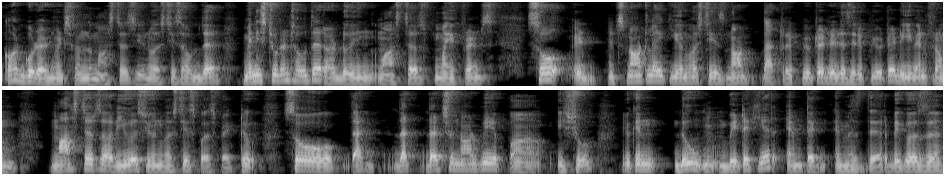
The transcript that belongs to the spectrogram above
got good admits from the masters universities out there. Many students out there are doing masters, my friends. So it, it's not like university is not that reputed. It is reputed even from masters or US universities perspective. So that, that, that should not be a uh, issue. You can do BTech here, MTech, MS there because uh,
